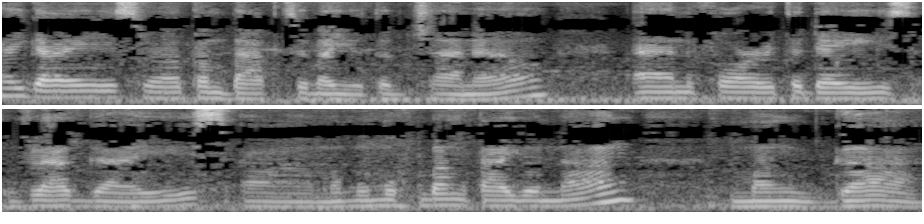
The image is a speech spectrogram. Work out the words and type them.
Hi guys! Welcome back to my YouTube channel. And for today's vlog guys, uh, magmumukbang tayo ng mangga.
